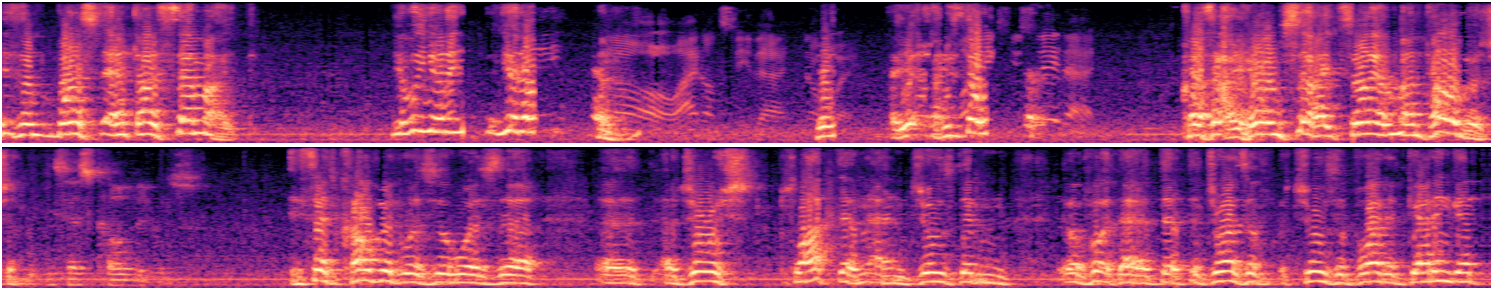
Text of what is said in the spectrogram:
He's the worst anti-Semite. You, you, you don't, No, I don't see that. No way. he's What makes you say that? because I hear him say, I saw him on television. He says COVID was, He said COVID was, was uh, uh, a Jewish plot and, and Jews didn't, avoid, the, the, the Jews, of, Jews avoided getting it.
